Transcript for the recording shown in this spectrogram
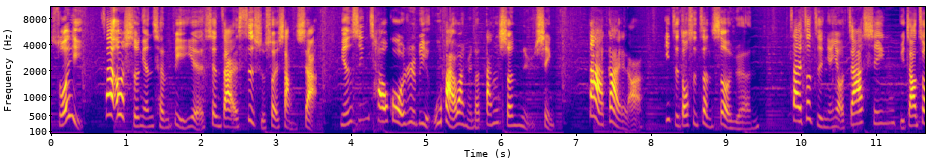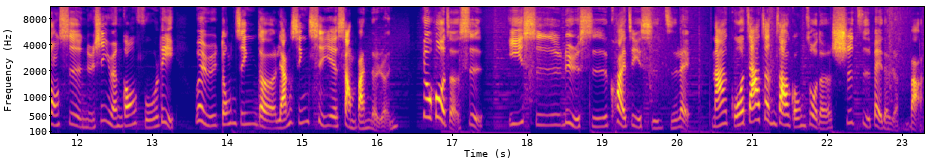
所以在二十年前毕业，现在四十岁上下，年薪超过日币五百万元的单身女性，大概啦。一直都是正社员，在这几年有加薪，比较重视女性员工福利，位于东京的良心企业上班的人，又或者是医师、律师、会计师之类拿国家证照工作的师字辈的人吧。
